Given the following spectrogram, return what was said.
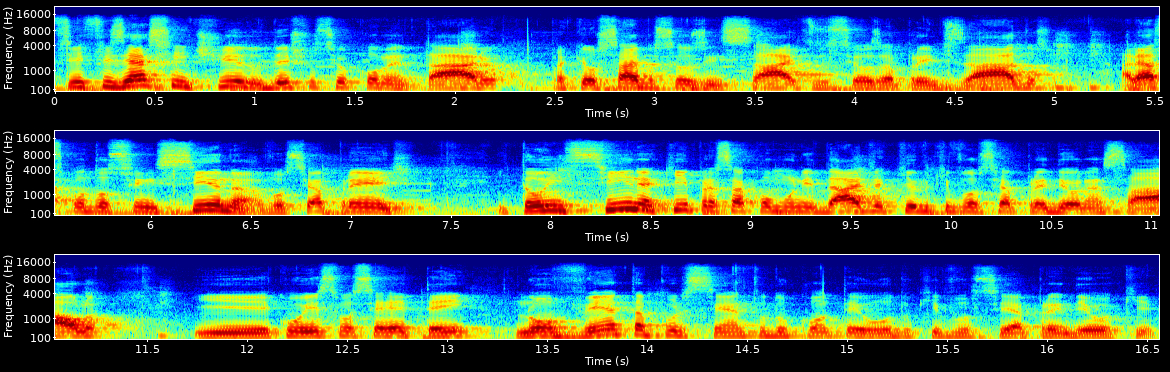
Se fizer sentido, deixa o seu comentário para que eu saiba os seus insights, os seus aprendizados. Aliás, quando você ensina, você aprende. Então ensine aqui para essa comunidade aquilo que você aprendeu nessa aula e com isso você retém 90% do conteúdo que você aprendeu aqui.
